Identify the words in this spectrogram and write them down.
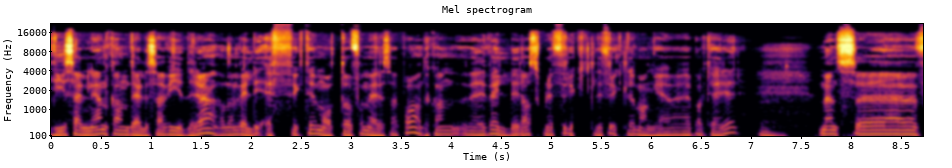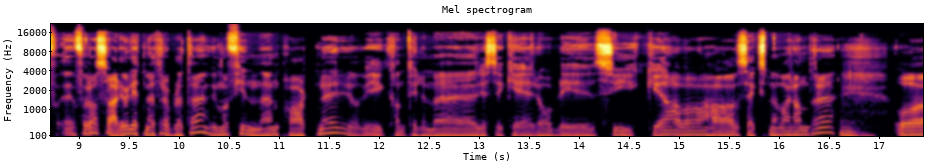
de cellene igjen kan dele seg videre, og det er en veldig effektiv måte å formere seg på. Det kan veldig raskt bli fryktelig, fryktelig mange bakterier. Mm. Mens uh, for oss er det jo litt mer trøblete. Vi må finne en partner, og vi kan til og med risikere å bli syke av å ha sex med hverandre. Mm. Og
